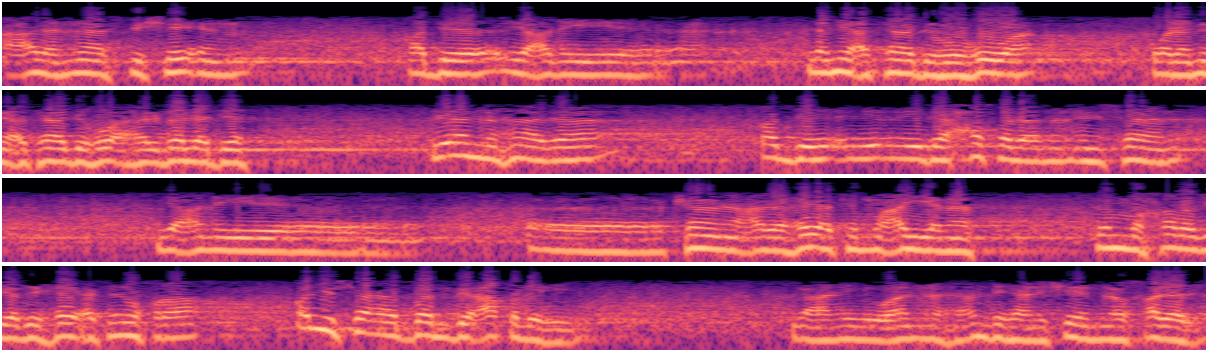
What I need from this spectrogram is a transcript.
على الناس بشيء قد يعني لم يعتاده هو. ولم يعتاده أهل بلده لأن هذا قد إذا حصل من إنسان يعني آه، آه، كان على هيئة معينة ثم خرج بهيئة أخرى قد يساء الظن بعقله يعني وأن عنده يعني شيء من الخلل.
